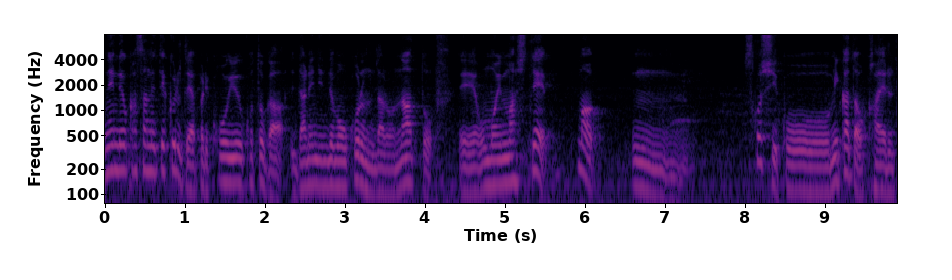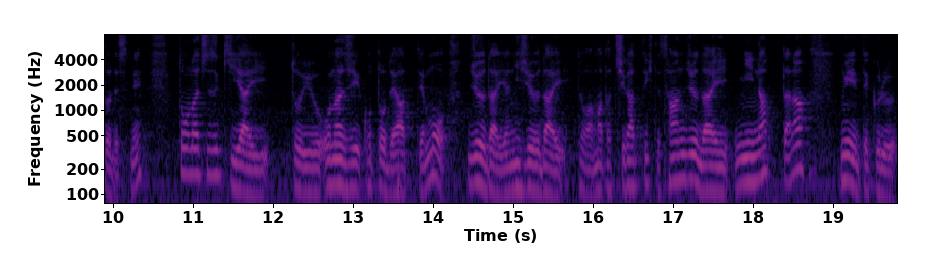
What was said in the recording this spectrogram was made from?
年齢を重ねてくるとやっぱりこういうことが誰にでも起こるんだろうなと、えー思いましてまあうん少しこう見方を変えるとですね友達付き合いという同じことであっても10代や20代とはまた違ってきて30代になったら見えてくる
